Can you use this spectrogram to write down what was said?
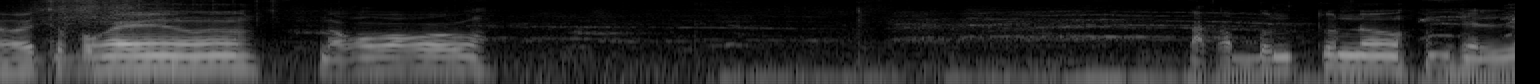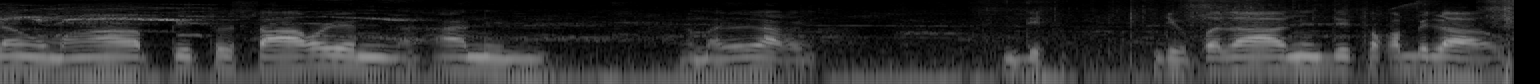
Oh, ito po ngayon, oh. nakuha ko. Nakabunto na, oh. yan lang, mga pito sa ako yan, anim, na malalaki. Hindi, hindi ko pala anim dito kabila. Oh.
